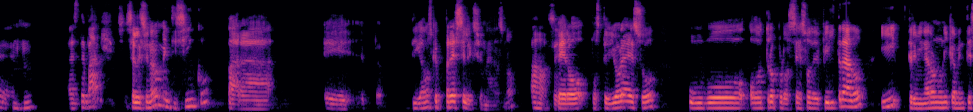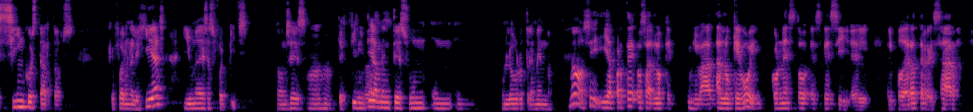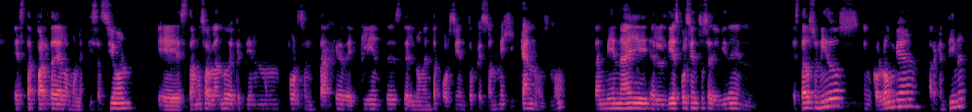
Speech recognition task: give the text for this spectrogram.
a este badge. Seleccionaron 25 para, eh, digamos que preseleccionadas, ¿no? Ajá, sí. Pero posterior a eso hubo otro proceso de filtrado y terminaron únicamente cinco startups que fueron elegidas y una de esas fue Pitts. Entonces, definitivamente es un, un- un- un logro tremendo. No, sí, y aparte, o sea, lo que, a, a lo que voy con esto es que sí, el, el poder aterrizar esta parte de la monetización, eh, estamos hablando de que tienen un porcentaje de clientes del 90% que son mexicanos, ¿no? También hay, el 10% se divide en Estados Unidos, en Colombia, Argentina,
